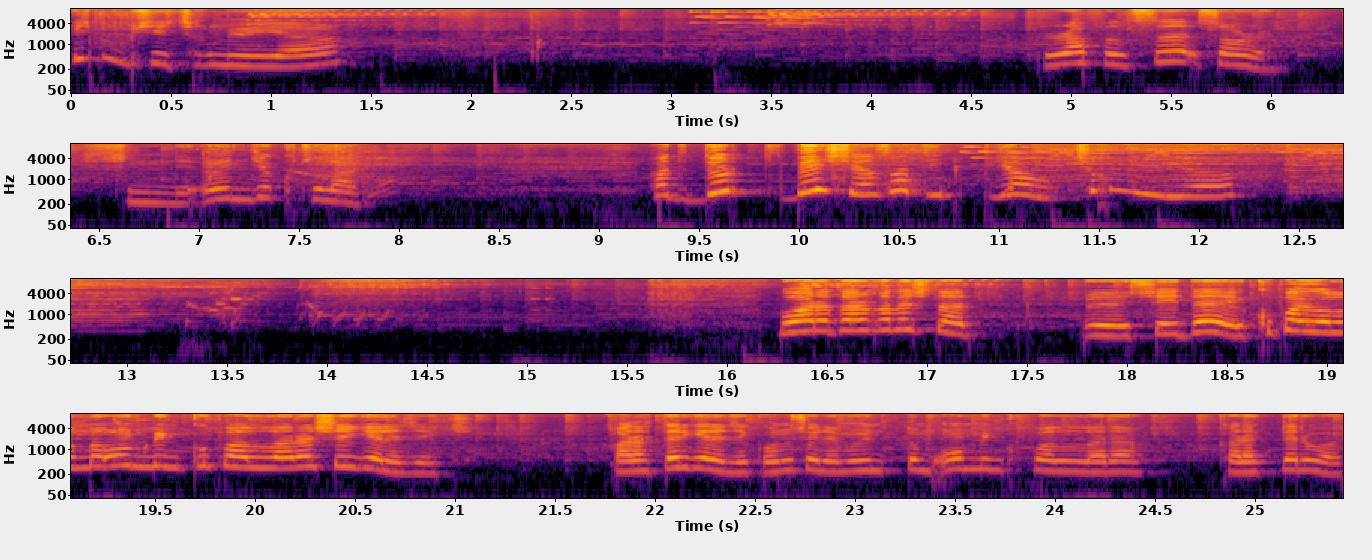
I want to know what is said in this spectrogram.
Hiç mi bir şey çıkmıyor ya? Ruffles'ı sonra. Şimdi önce kutular. Hadi 4 5 yaz hadi. Ya çıkmıyor ya. Bu arada arkadaşlar e, şeyde kupa yolunda 10.000 kupalılara şey gelecek. Karakter gelecek onu söylemeyi unuttum. 10.000 kupalılara karakter var.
